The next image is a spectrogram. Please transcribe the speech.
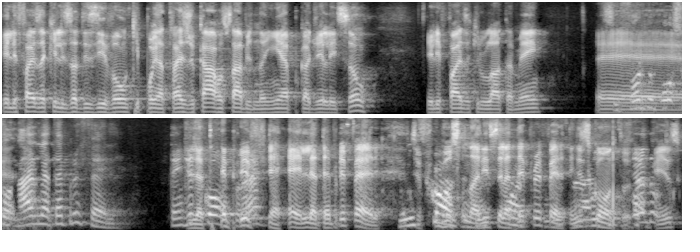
ele faz aqueles adesivão que põe atrás do carro, sabe? Em época de eleição. Ele faz aquilo lá também. Se for do Bolsonaro, ele até prefere. Tem Ele até, desconto, né? prefere, ele até prefere. Se for desconto, bolsonarista, ele até desconto. prefere. Tem desconto. Usando- Tem isso-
